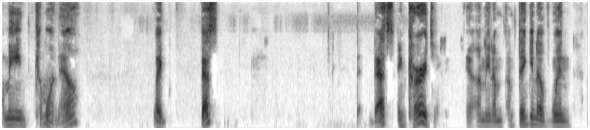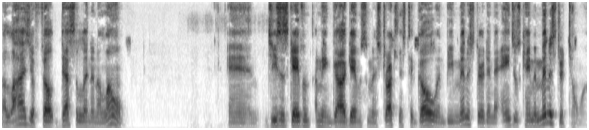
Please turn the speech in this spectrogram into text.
I mean, come on now. Like that's that's encouraging. I mean, I'm I'm thinking of when Elijah felt desolate and alone, and Jesus gave him. I mean, God gave him some instructions to go and be ministered, and the angels came and ministered to him.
